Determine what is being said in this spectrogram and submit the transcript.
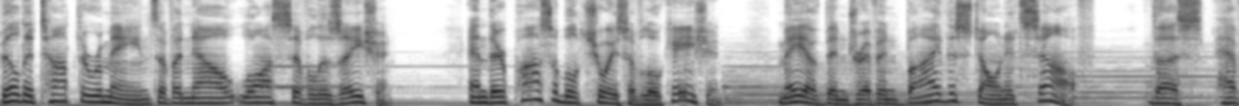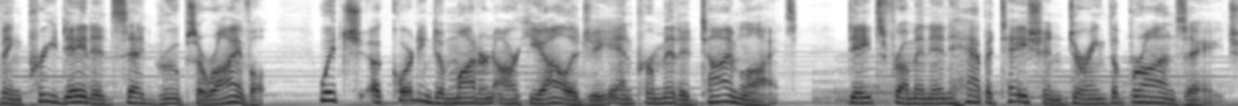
built atop the remains of a now lost civilization, and their possible choice of location may have been driven by the stone itself, thus having predated said group's arrival, which, according to modern archaeology and permitted timelines, dates from an inhabitation during the Bronze Age.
